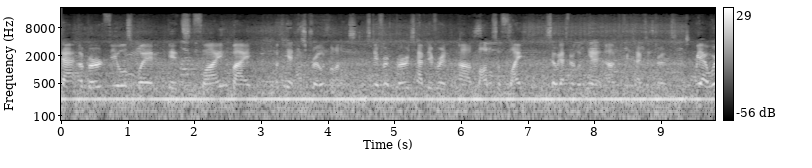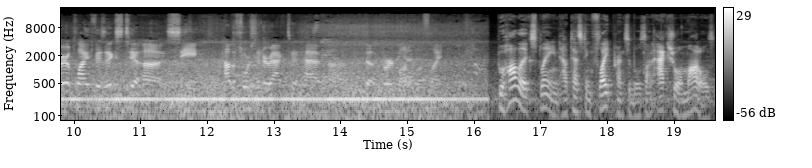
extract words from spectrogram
that a bird feels when it's flying by looking at these drone models. Different birds have different uh, models of flight, so we have to be looking at um, different types of drones. Yeah, we're applying physics to uh, see how the forces interact to have uh, the bird model of flight. Puchalla explained how testing flight principles on actual models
